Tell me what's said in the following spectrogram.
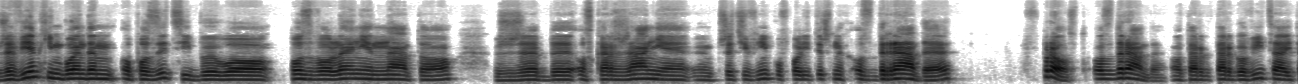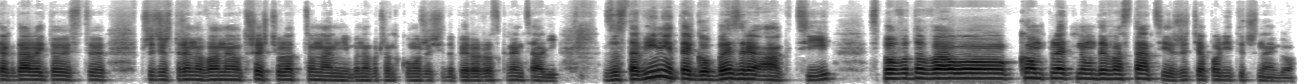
że wielkim błędem opozycji było pozwolenie na to, żeby oskarżanie y, przeciwników politycznych o zdradę wprost, o zdradę, o tar targowica i tak dalej, to jest y, przecież trenowane od 6 lat co najmniej, bo na początku może się dopiero rozkręcali. Zostawienie tego bez reakcji spowodowało kompletną dewastację życia politycznego.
